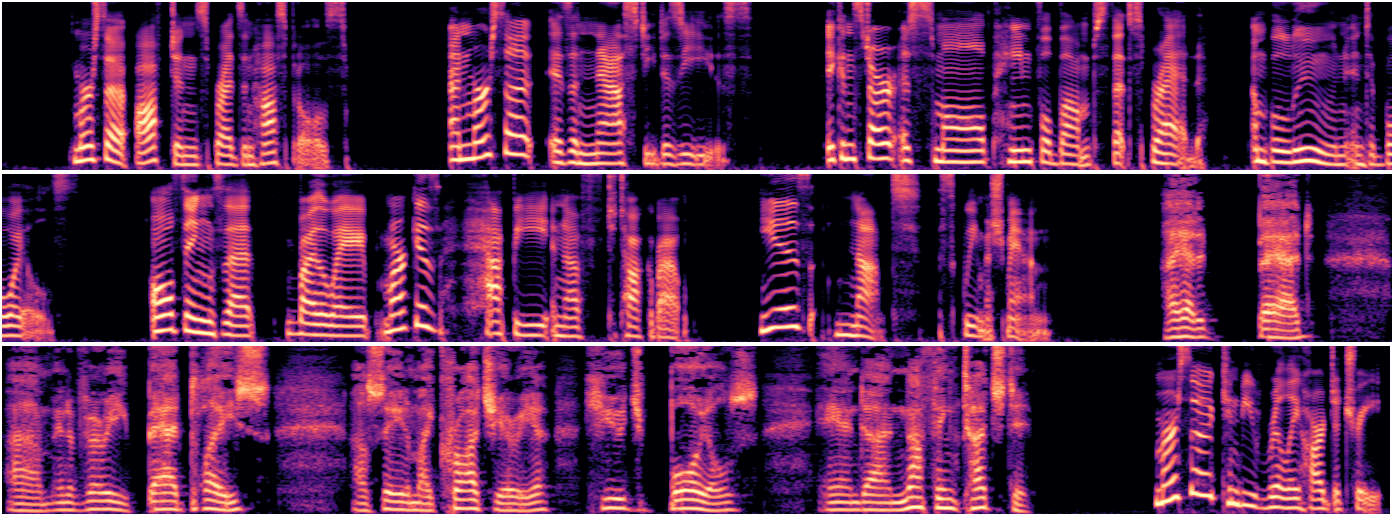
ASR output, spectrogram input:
MRSA often spreads in hospitals. And MRSA is a nasty disease. It can start as small, painful bumps that spread and balloon into boils. All things that, by the way, Mark is happy enough to talk about. He is not a squeamish man. I had it bad, um, in a very bad place. I'll say it in my crotch area, huge boils, and uh, nothing touched it. MRSA can be really hard to treat.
